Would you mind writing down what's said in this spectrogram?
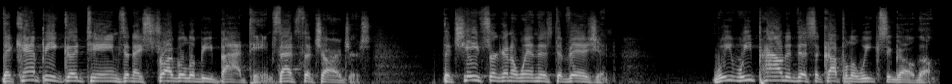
They can't beat good teams and they struggle to beat bad teams. That's the Chargers. The Chiefs are going to win this division. We we pounded this a couple of weeks ago though.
